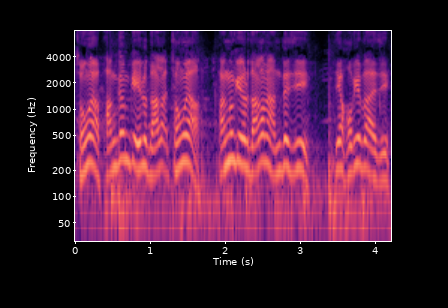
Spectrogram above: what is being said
정우야 방금 게 일로 나가 정우야 방금 게 일로 나가면 안 되지. 네가 거기 봐야지.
